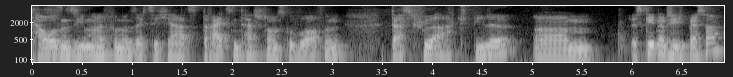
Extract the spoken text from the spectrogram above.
1765 Yards, 13 Touchdowns geworfen. Das für acht Spiele. Ähm, es geht natürlich besser,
